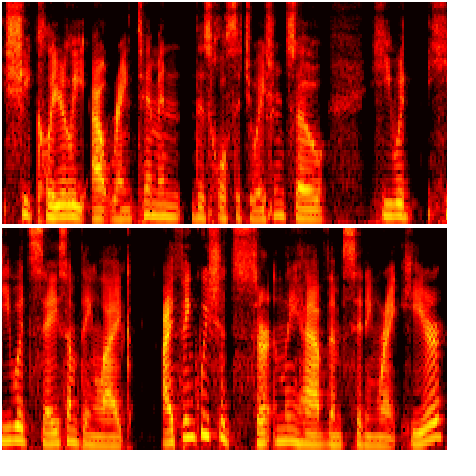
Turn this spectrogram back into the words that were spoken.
she clearly outranked him in this whole situation so he would he would say something like I think we should certainly have them sitting right here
